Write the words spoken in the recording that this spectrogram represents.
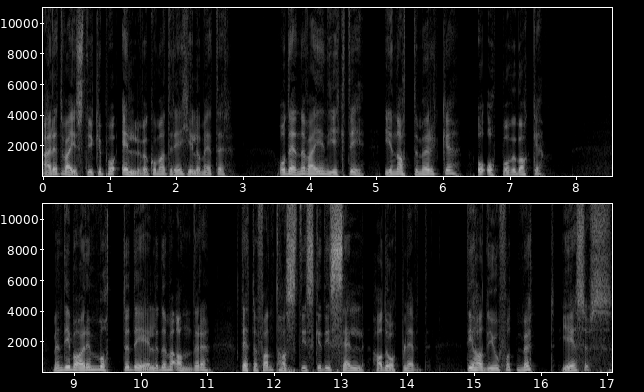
er et veistykke på 11,3 kilometer, og denne veien gikk de i nattemørket og oppoverbakke. Men de bare måtte dele det med andre, dette fantastiske de selv hadde opplevd. De hadde jo fått møtt Jesus.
